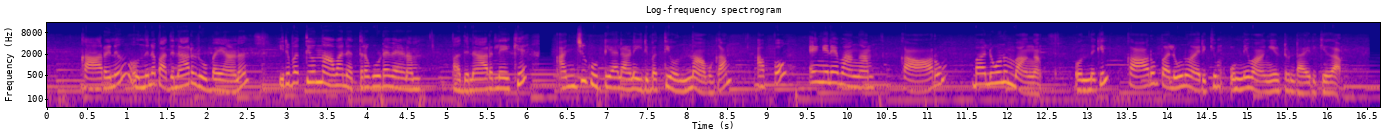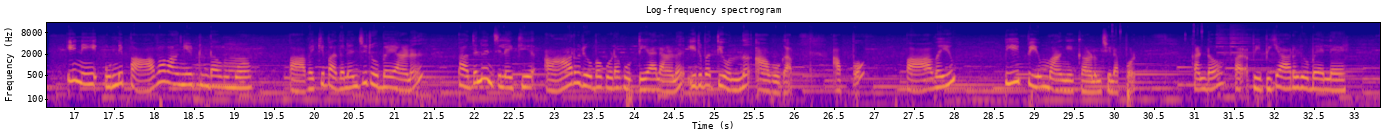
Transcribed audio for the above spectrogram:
കാറിന് ഒന്നിന് പതിനാറ് രൂപയാണ്. ഇരുപത്തിയൊന്ന് ആവാൻ എത്ര കൂടെ വേണം? പതിനാറിലേക്ക് അഞ്ച് കൂട്ടിയാലാണ് ഇരുപത്തിയൊന്ന് ആവുക. അപ്പോൾ എങ്ങനെ വാങ്ങാം? കാറും ബലൂണും വാങ്ങാം. ഒന്നുകിൽ കാറും ബലൂണും ആയിരിക്കും ഉണ്ണി വാങ്ങിയിട്ടുണ്ടായിരിക്കുക. ഇനി ഉണ്ണി പാവ വാങ്ങിയിട്ടുണ്ടാവുമോ? പാവയ്ക്ക് പതിനഞ്ച് രൂപയാണ്. പതിനഞ്ചിലേക്ക് ആറ് രൂപ കൂടെ കൂട്ടിയാലാണ് ഇരുപത്തി ഒന്ന് ആവുക. അപ്പോൾ പാവയും പി പിയും വാങ്ങിക്കാണും ചിലപ്പോൾ. കണ്ടോ? പി പിക്ക് ആറ് രൂപയല്ലേ?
